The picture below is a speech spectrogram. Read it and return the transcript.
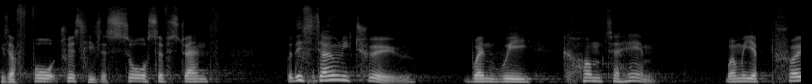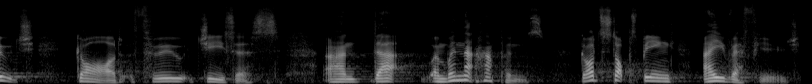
he's a fortress. He's a source of strength. But this is only true when we come to Him, when we approach God through Jesus. And, that, and when that happens, God stops being a refuge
